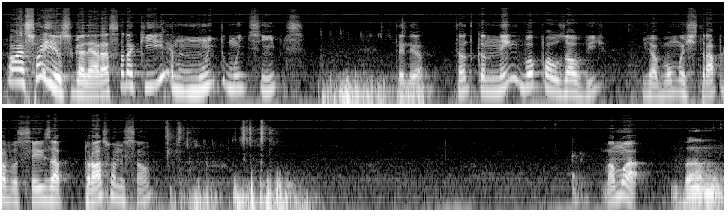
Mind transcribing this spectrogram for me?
Então é só isso, galera. Essa daqui é muito, muito simples. Entendeu? Tanto que eu nem vou pausar o vídeo. Já vou mostrar pra vocês a próxima missão. Vamos lá. Vamos.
